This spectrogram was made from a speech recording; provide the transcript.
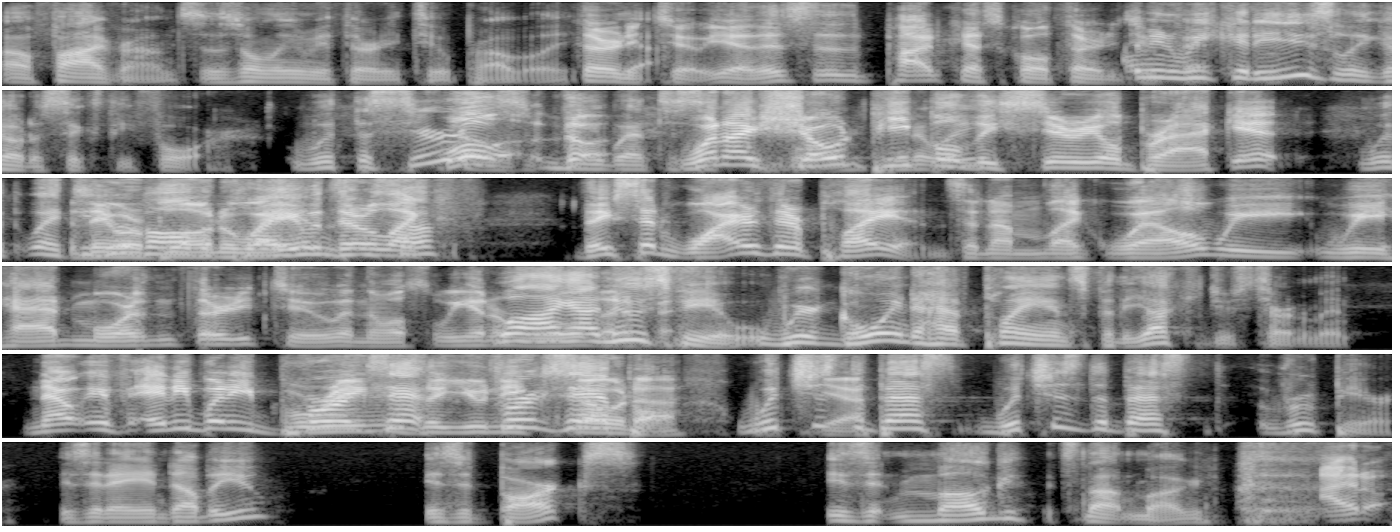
Oh, five rounds. There's only gonna be 32 probably. 32. Yeah, this is a podcast called 32. I mean, we could easily go to 64 with the Well, the- we when I showed people the cereal bracket, with wait, they were all the blown away. They're and like, stuff? they said, "Why are there play-ins?" And I'm like, "Well, we we had more than 32, and then also we had a well, I got news for you. We're going to have play-ins for the Yucky Juice tournament. Now, if anybody brings exa- a unique for example, soda, which is Yeah. the best? Which is the best root beer? Is it A and W? Is it Barq's? Is it Mug? It's not Mug. I don't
